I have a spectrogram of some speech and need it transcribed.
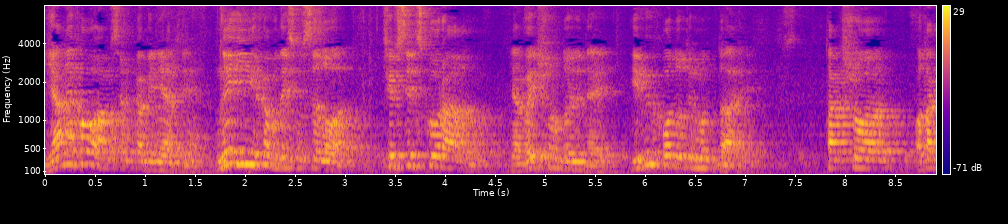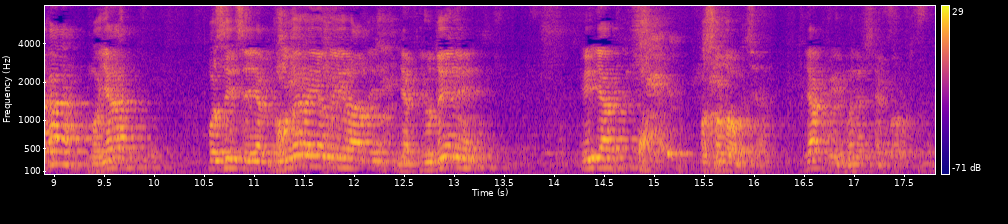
я не ховався в кабінеті, не їхав десь у село чи в сільську раду. Я вийшов до людей і виходитиму далі. Так що, отака моя позиція як голови районної ради, як людини і як посадовця. Дякую, мене все коротко.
